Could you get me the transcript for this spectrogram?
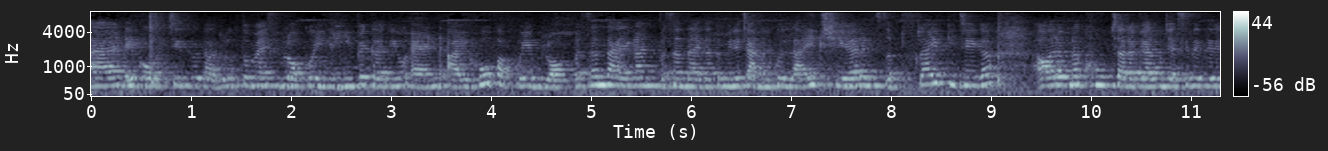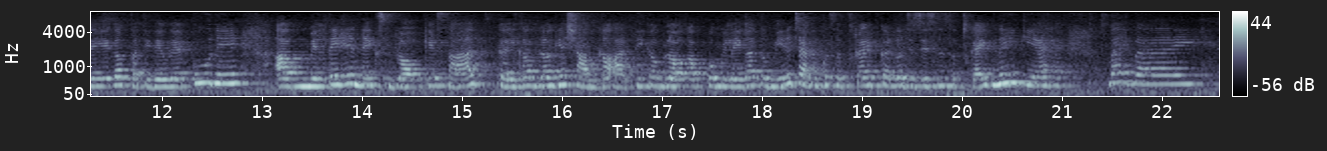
एंड एक और चीज़ बता दूँ तो मैं इस ब्लॉग को यहीं पे कर रही हूँ एंड आई होप आपको ये ब्लॉग पसंद आएगा एंड पसंद आएगा तो मेरे चैनल को लाइक शेयर एंड सब्सक्राइब कीजिएगा और अपना खूब सारा प्यार मुझे ऐसे देते रहिएगा। पतिदेव गए पुणे। अब मिलते हैं नेक्स्ट ब्लॉग के साथ। कल का ब्लॉग या शाम का आरती का ब्लॉग आपको मिलेगा तो मेरे चैनल को सब्सक्राइब कर लो जिस जिसने सब्सक्राइब नहीं किया है। बाय बाय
